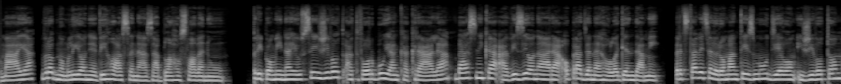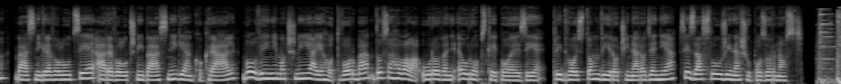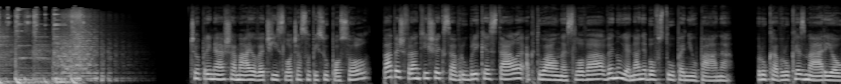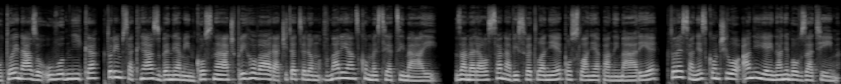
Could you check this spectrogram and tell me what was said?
mája v rodnom Lione vyhlásená za blahoslavenú. Pripomínajú si život a tvorbu Janka Kráľa, básnika a vizionára opradeného legendami. Predstaviteľ romantizmu dielom i životom, básnik revolúcie a revolučný básnik Janko Kráľ bol výnimočný a jeho tvorba dosahovala úroveň európskej poézie. Pri dvojstom výročí narodenia si zaslúži našu pozornosť. Čo prináša májové číslo časopisu Posol? Pápež František sa v rubrike Stále aktuálne slová venuje na nebo vstúpeniu pána. Ruka v ruke s Máriou, to je názov úvodníka, ktorým sa kňaz Benjamín Kosnáč prihovára čitateľom v Mariánskom mesiaci máji. Zameral sa na vysvetlenie poslania Panny Márie, ktoré sa neskončilo ani jej na nebo vzatím.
